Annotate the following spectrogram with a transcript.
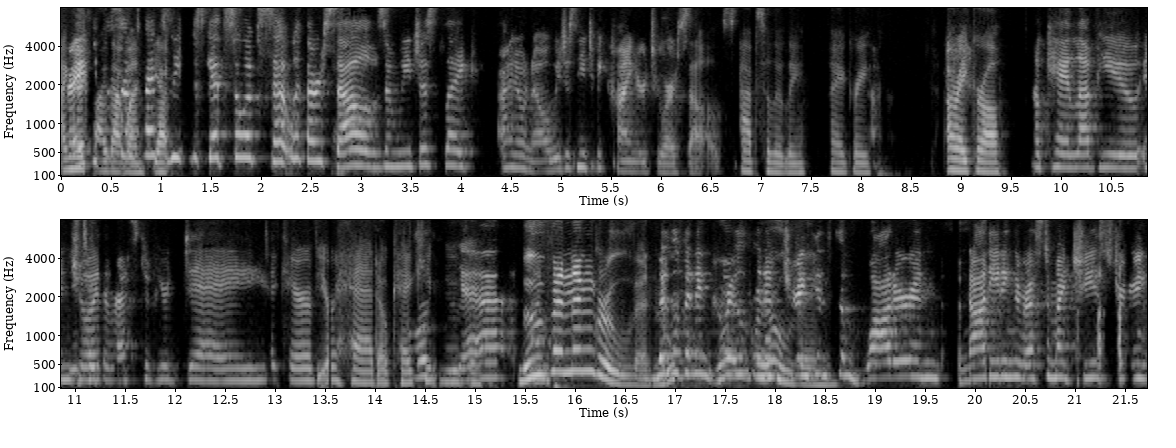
I'm right? gonna try that one. Sometimes we just get so upset with ourselves and we just like I don't know. We just need to be kinder to ourselves. Absolutely. I agree. All right, girl. Okay, love you. Enjoy you the rest of your day. Take care of your head, okay? Oh, Keep moving. Yeah. Moving and grooving. Moving and grooving. grooving. I'm drinking some water and not eating the rest of my cheese string.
